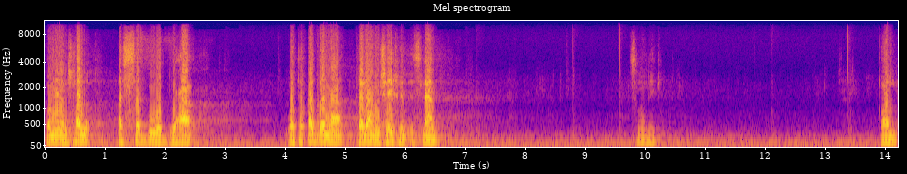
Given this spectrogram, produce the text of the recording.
ومن الخلق السب والدعاء وتقدم كلام شيخ الإسلام. اسمع عليك قال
